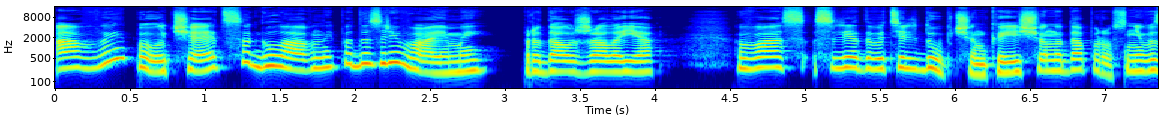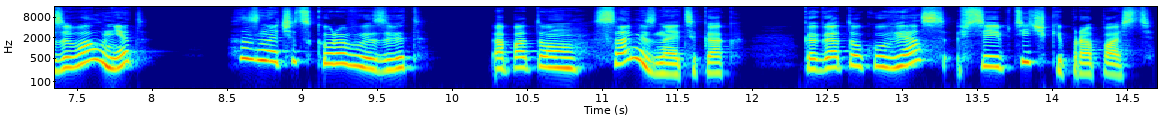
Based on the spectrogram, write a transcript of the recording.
«А вы, получается, главный подозреваемый», — продолжала я. Вас следователь Дубченко еще на допрос не вызывал, нет? Значит, скоро вызовет. А потом, сами знаете как. Коготок увяз, все и птички пропасть.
